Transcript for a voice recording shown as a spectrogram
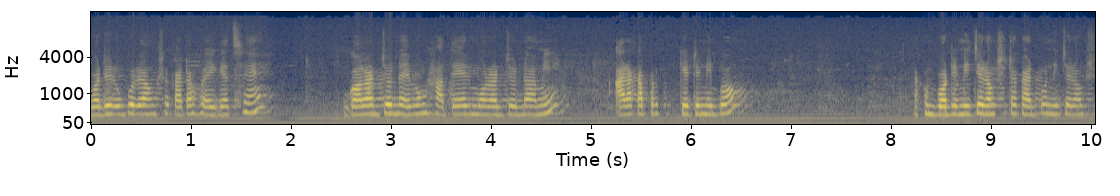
বডির উপরের অংশ কাটা হয়ে গেছে। গলার জন্য এবং হাতের মোড়ার জন্য আমি আড়া কাপড় কেটে নিব। এখন বডির নিচের অংশটা কাটবো, নিচের অংশ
